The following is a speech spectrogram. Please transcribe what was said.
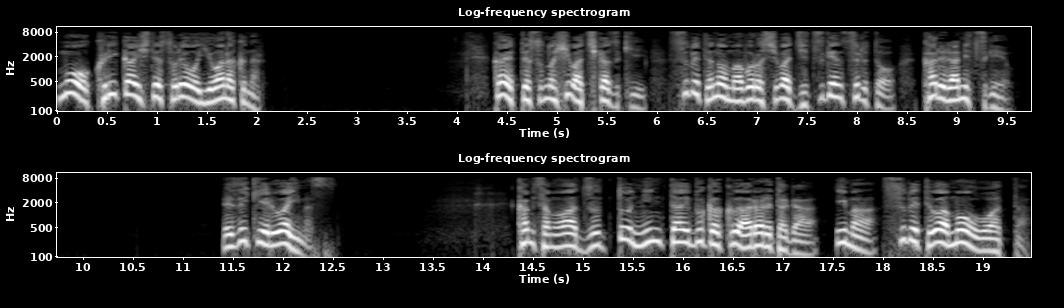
もう繰り返してそれを言わなくなる。かえってその日は近づき、すべての幻は実現すると彼らに告げよ。エゼキエルは言います。神様はずっと忍耐深くあられたが、今すべてはもう終わった。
